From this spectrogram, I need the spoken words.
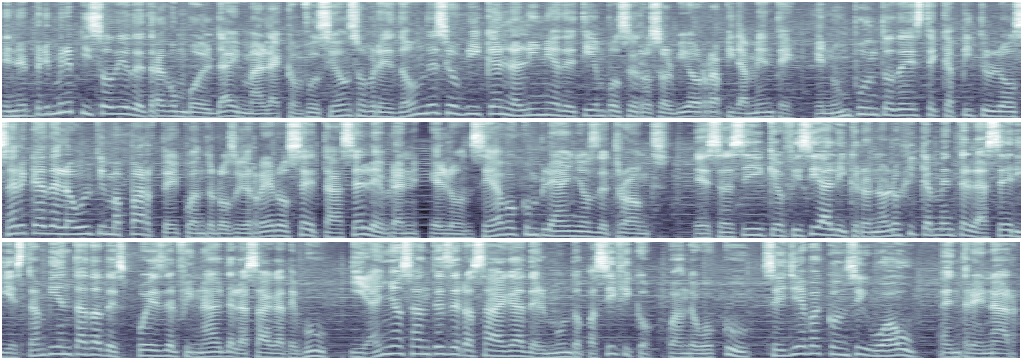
En el primer episodio de Dragon Ball Daima, la confusión sobre dónde se ubica en la línea de tiempo se resolvió rápidamente. En un punto de este capítulo, cerca de la última parte, cuando los guerreros Z celebran el onceavo cumpleaños de Trunks. Es así que oficial y cronológicamente la serie está ambientada después del final de la saga de Buu, y años antes de la saga del mundo pacífico, cuando Goku se lleva consigo a Up a entrenar,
